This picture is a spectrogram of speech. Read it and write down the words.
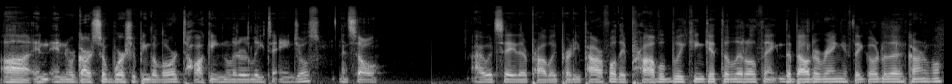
uh, in in regards to worshiping the Lord, talking literally to angels, and so. I would say they're probably pretty powerful. They probably can get the little thing, the bell to ring if they go to the carnival.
